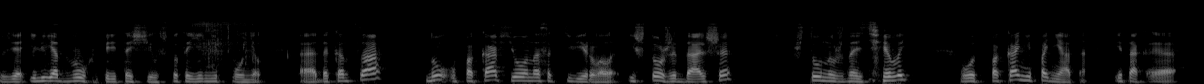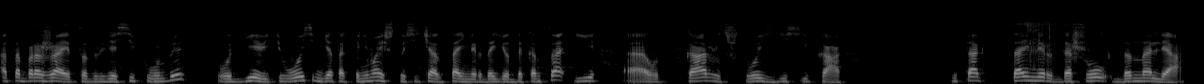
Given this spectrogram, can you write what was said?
Друзья, или я двух перетащил, что-то я не понял. А, до конца, ну, пока все у нас активировало. И что же дальше? Что нужно сделать? Вот, пока непонятно. Итак, э, отображается, друзья, секунды. Вот 9-8. Я так понимаю, что сейчас таймер дойдет до конца и э, вот скажут, что здесь и как. Итак, таймер дошел до ноля.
